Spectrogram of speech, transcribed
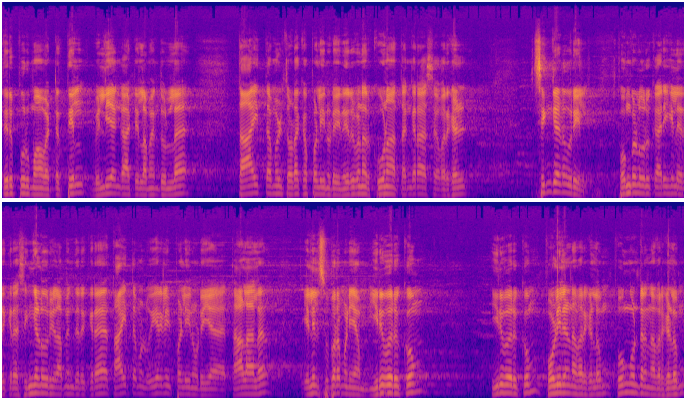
திருப்பூர் மாவட்டத்தில் வெள்ளியங்காட்டில் அமைந்துள்ள தாய் தமிழ் தொடக்கப்பள்ளியினுடைய நிறுவனர் கூனா தங்கராசு அவர்கள் சிங்கனூரில் பொங்கலூருக்கு அருகில் இருக்கிற சிங்கனூரில் அமைந்திருக்கிற தாய் தமிழ் உயர்நிலைப் பள்ளியினுடைய தாளாளர் எழில் சுப்பிரமணியம் இருவருக்கும் இருவருக்கும் பொழிலன் அவர்களும் பூங்குன்றன் அவர்களும்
